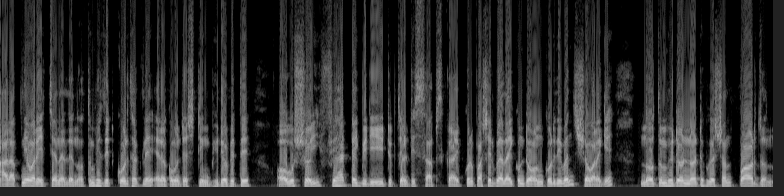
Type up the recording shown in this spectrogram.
আর আপনি আমার এই চ্যানেলে নতুন ভিজিট করে থাকলে এরকম ইন্টারেস্টিং ভিডিও পেতে অবশ্যই ফেয়ারটেক ভিডিও ইউটিউব চ্যানেলটি সাবস্ক্রাইব করে পাশের বেল আইকনটি অন করে দিবেন। সবার আগে নতুন ভিডিওর নোটিফিকেশন পাওয়ার জন্য।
